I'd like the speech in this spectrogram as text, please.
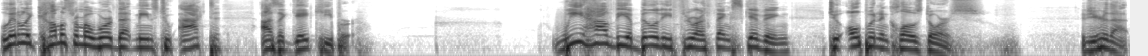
literally comes from a word that means to act as a gatekeeper. We have the ability through our thanksgiving to open and close doors. Did you hear that?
